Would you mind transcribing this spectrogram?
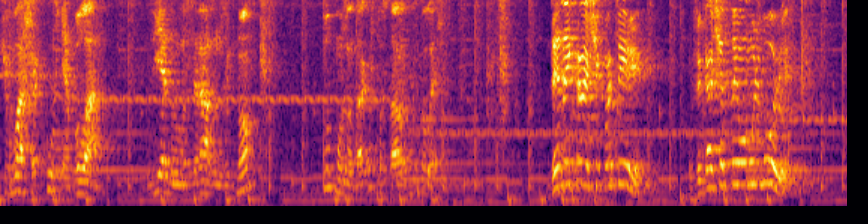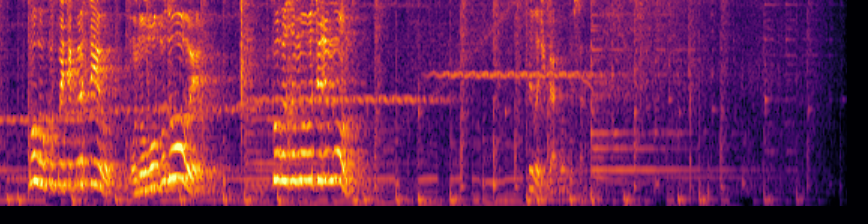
щоб ваша кухня була з'єднувалася разом з вікном, тут можна також поставити столешник. Де найкращі квартири? У ЖК щасливому Львові. В кого купити квартиру? У новобудови. В кого замовити ремонт? Силочка в описанні.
